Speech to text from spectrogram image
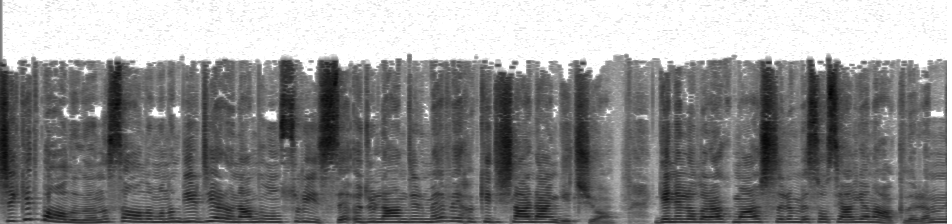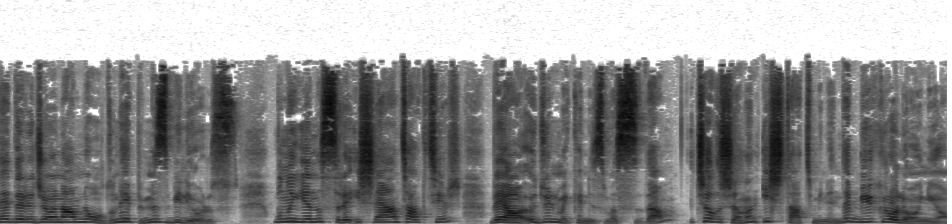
Şirket bağlılığını sağlamanın bir diğer önemli unsuru ise ödüllendirme ve hak edişlerden geçiyor. Genel olarak maaşların ve sosyal yana hakların ne derece önemli olduğunu hepimiz biliyoruz. Bunun yanı sıra işleyen takdir veya ödül mekanizması da çalışanın iş tatmininde büyük rol oynuyor.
